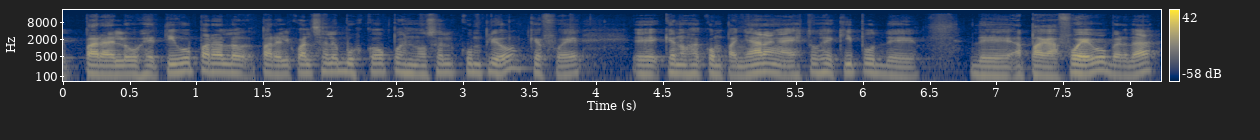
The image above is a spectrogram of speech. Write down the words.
eh, para el objetivo para, para, el cual se les buscó, pues no se les cumplió, que fue eh, que nos acompañaran a estos equipos de, de apagafuego, ¿verdad?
